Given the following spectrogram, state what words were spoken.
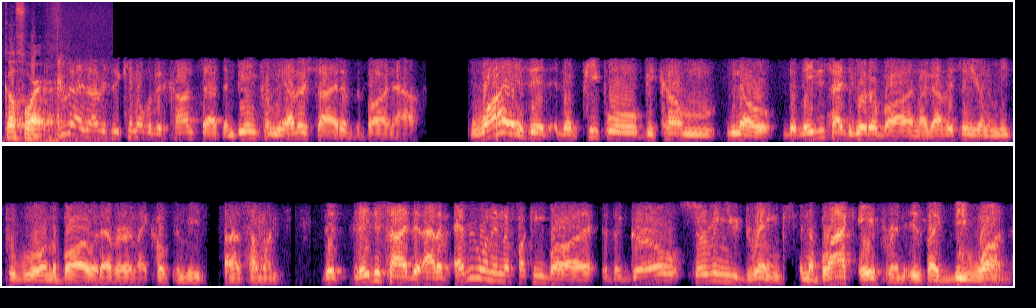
Go for it. You guys obviously came up with this concept, and being from the other side of the bar now, why is it that people become, you know, that they decide to go to a bar, and like obviously you're going to meet people on the bar or whatever, and like hope to meet uh, someone. That they decide that out of everyone in the fucking bar, that the girl serving you drinks in the black apron is like the one,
